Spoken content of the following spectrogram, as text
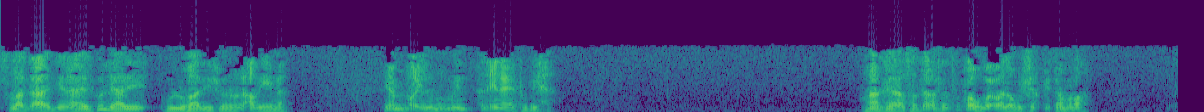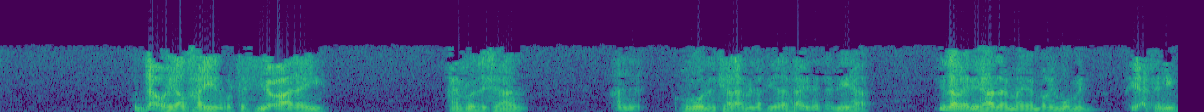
الصلاة على الجنائز كل هذه كل هذه سنن عظيمة ينبغي للمؤمن العناية بها. وهكذا صدقة التطوع ولو بشق تمرة. والدعوة إلى الخير والتشجيع عليه حفظ اللسان عن فضول الكلام التي لا فائدة فيها. إلى غير هذا مما ينبغي المؤمن أن يعتني به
